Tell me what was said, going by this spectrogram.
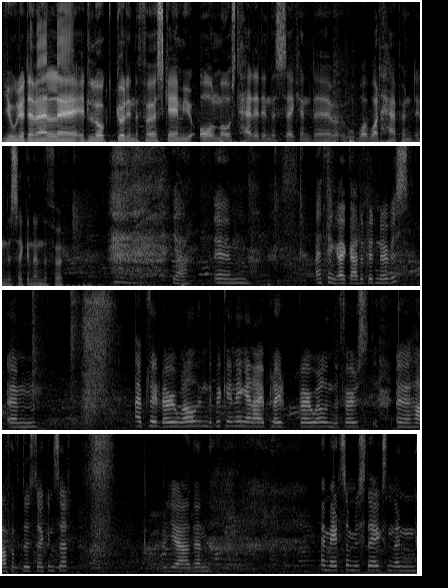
Julia Dawall, uh, it looked good in the first game. You almost had it in the second. Uh, what what happened in the second and the third? Yeah, um, I think I got a bit nervous. Um, I played very well in the beginning, and I played very well in the first uh, half of the second set. But yeah, then I made some mistakes, and then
